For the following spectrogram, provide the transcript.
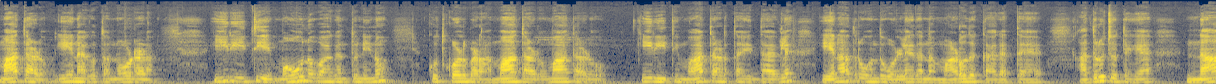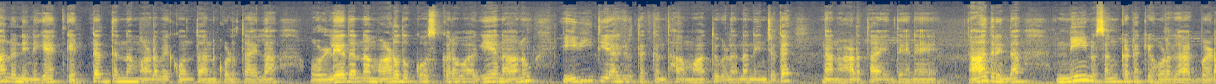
ಮಾತಾಡು, ಏನಾಗುತ್ತೋ ನೋಡೋಣ. ಈ ರೀತಿ ಮೌನವಾಗಂತೂ ನೀನು ಕೂತ್ಕೊಳ್ಬೇಡ, ಮಾತಾಡು ಮಾತಾಡು. ಈ ರೀತಿ ಮಾತಾಡ್ತಾ ಇದ್ದಾಗಲೇ ಏನಾದರೂ ಒಂದು ಒಳ್ಳೆಯದನ್ನು ಮಾಡೋದಕ್ಕಾಗತ್ತೆ. ಅದ್ರ ಜೊತೆಗೆ ನಾನು ನಿನಗೆ ಕೆಟ್ಟದ್ದನ್ನು ಮಾಡಬೇಕು ಅಂತ ಅಂದ್ಕೊಳ್ತಾ ಇಲ್ಲ. ಒಳ್ಳೆಯದನ್ನು ಮಾಡೋದಕ್ಕೋಸ್ಕರವಾಗಿಯೇ ನಾನು ಈ ರೀತಿಯಾಗಿರ್ತಕ್ಕಂತಹ ಮಾತುಗಳನ್ನು ನಿನ್ನ ಜೊತೆ ನಾನು ಆಡ್ತಾ ಇದ್ದೇನೆ. ಆದ್ದರಿಂದ ನೀನು ಸಂಕಟಕ್ಕೆ ಒಳಗಾಗಬೇಡ.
